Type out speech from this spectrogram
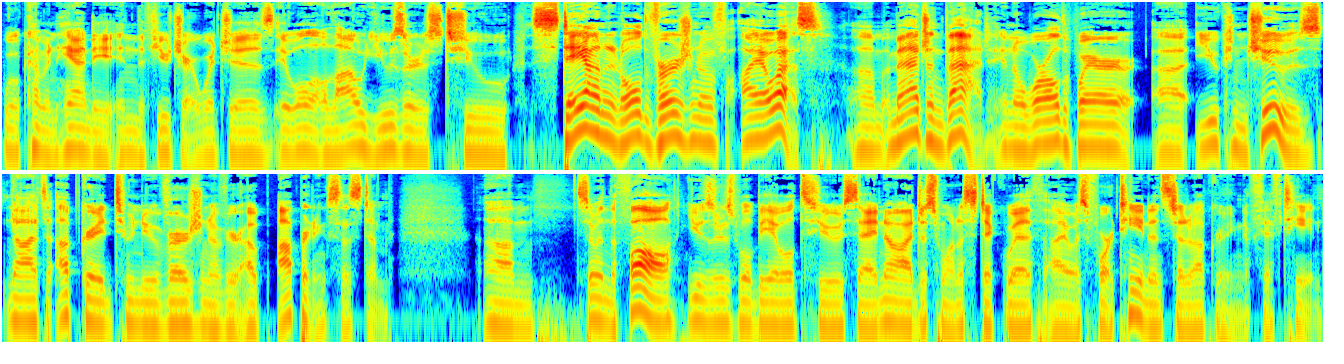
will come in handy in the future, which is it will allow users to stay on an old version of iOS. Um, imagine that in a world where uh, you can choose not to upgrade to a new version of your op- operating system. Um, so in the fall, users will be able to say, no, I just want to stick with iOS 14 instead of upgrading to 15.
